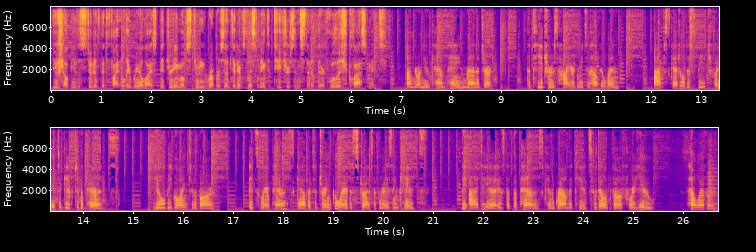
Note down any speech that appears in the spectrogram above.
You shall be the student that finally realized the dream of student representatives listening to teachers instead of their foolish classmates. I'm your new campaign manager. The teachers hired me to help you win. I've scheduled a speech for you to give to the parents. You'll be going to the bar. It's where parents gather to drink away the stress of raising kids. The idea is that the parents can ground the kids who don't vote for you. However,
